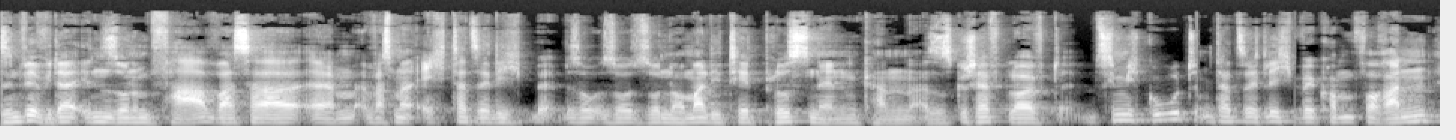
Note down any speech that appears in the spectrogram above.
sind wir wieder in so einem Fahrwasser, ähm, was man echt tatsächlich äh, so, so, so Normalität plus nennen kann. Also das Geschäft läuft ziemlich gut, tatsächlich, wir kommen voran.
